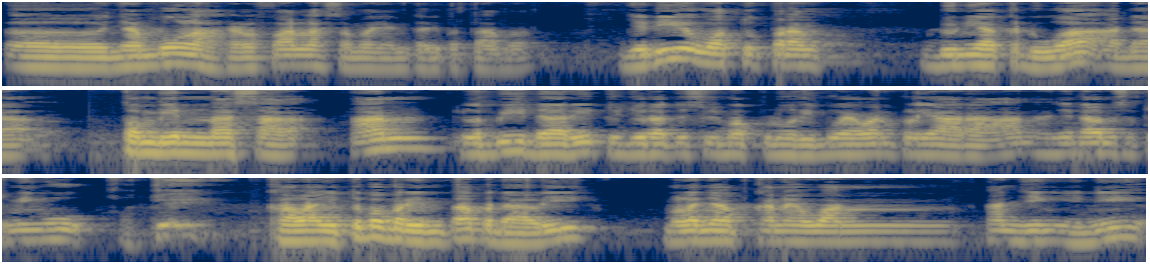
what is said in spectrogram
eh, nyambung lah, relevan lah sama yang tadi pertama. Jadi waktu perang dunia kedua ada pembinasaan lebih dari 750 ribu hewan peliharaan hanya dalam satu minggu. Kala itu pemerintah berdalih melenyapkan hewan anjing ini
